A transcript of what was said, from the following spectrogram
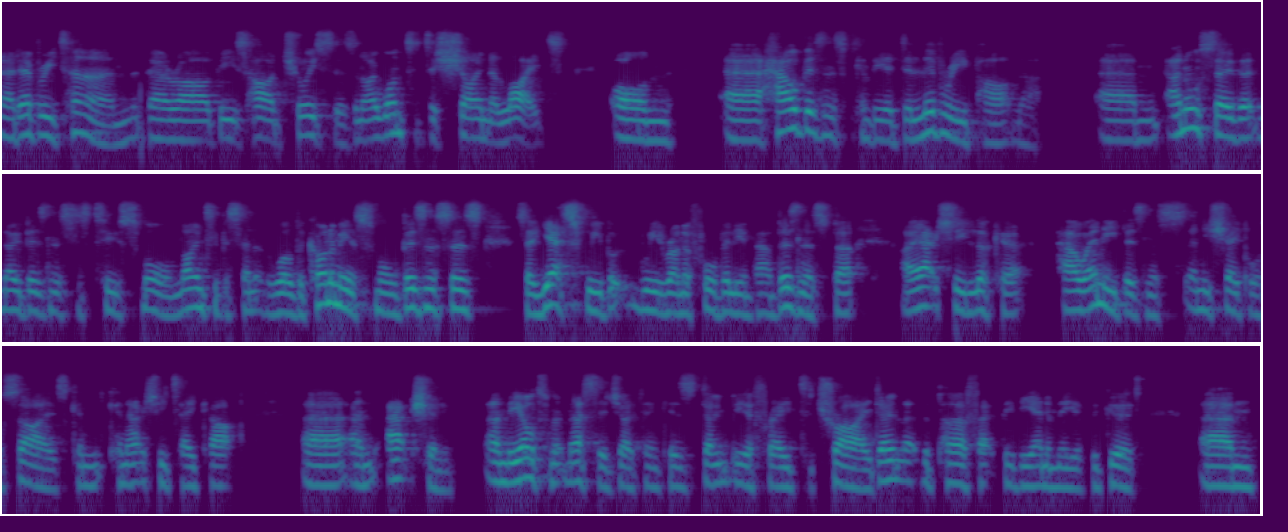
at every turn, there are these hard choices. And I wanted to shine a light on uh, how business can be a delivery partner. Um, and also that no business is too small. 90% of the world economy is small businesses. So yes, we, we run a four billion pound business, but I actually look at how any business, any shape or size can, can actually take up uh, an action. And the ultimate message, I think, is don't be afraid to try. Don't let the perfect be the enemy of the good. Um,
